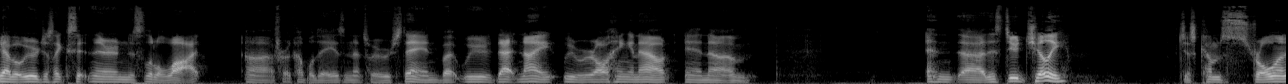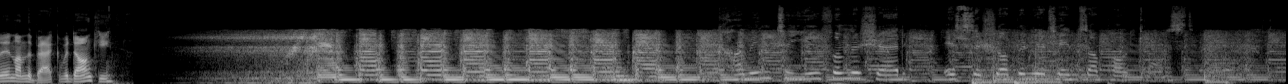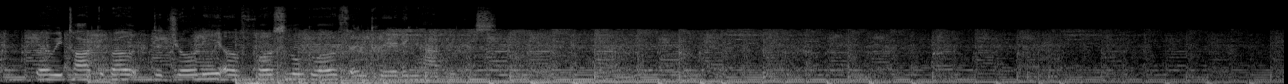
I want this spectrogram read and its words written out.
Yeah, but we were just like sitting there in this little lot uh, for a couple days, and that's where we were staying. But we that night we were all hanging out, and um, and uh, this dude Chili just comes strolling in on the back of a donkey. Coming to you from the shed, it's the Sharpen Your Chainsaw podcast, where we talk about the journey of personal growth and creating happiness.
